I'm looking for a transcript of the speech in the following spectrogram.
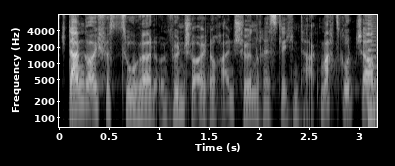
Ich danke euch fürs Zuhören und wünsche euch noch einen schönen restlichen Tag. Macht's gut, ciao!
